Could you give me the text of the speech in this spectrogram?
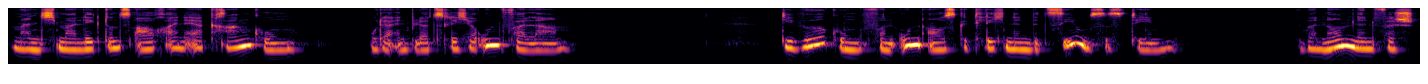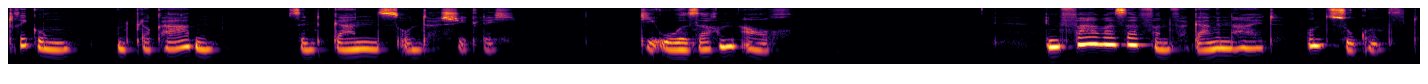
Manchmal legt uns auch eine Erkrankung oder ein plötzlicher Unfall lahm die Wirkung von unausgeglichenen Beziehungssystemen, übernommenen Verstrickungen und Blockaden sind ganz unterschiedlich. Die Ursachen auch. Im Fahrwasser von Vergangenheit und Zukunft.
